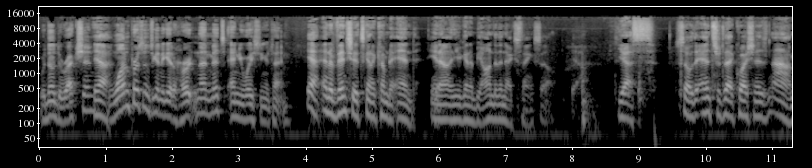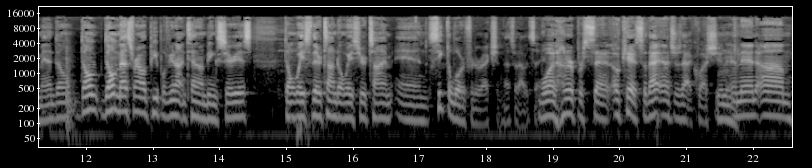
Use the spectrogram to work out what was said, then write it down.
with no direction. Yeah. One person's going to get hurt in that midst, and you're wasting your time. Yeah, and eventually it's going to come to end, you know, and you're going to be on to the next thing. So, yeah. yes. So the answer to that question is, nah, man, don't don't don't mess around with people if you're not intent on being serious. Don't waste their time. Don't waste your time, and seek the Lord for direction. That's what I would say. One hundred percent. Okay, so that answers that question. Mm. And then um,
